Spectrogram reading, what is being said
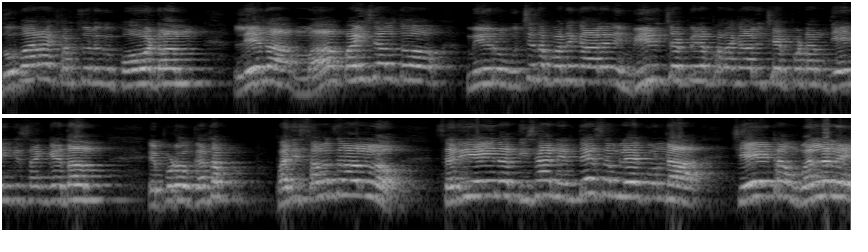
దుబారా ఖర్చులకు పోవటం లేదా మా పైసలతో మీరు ఉచిత పథకాలని మీరు చెప్పిన పథకాలు చెప్పడం దేనికి సంకేతం? ఇప్పుడు గత పది సంవత్సరాలలో సరి అయిన దిశానిర్దేశం లేకుండా చేయటం వల్లనే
